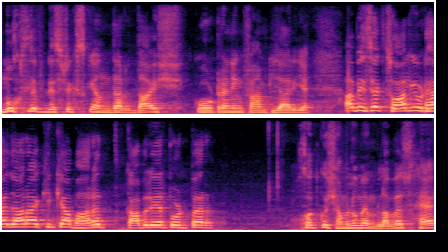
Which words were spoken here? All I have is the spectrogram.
मुख्तलिफ़ डिस्ट्रिक्स के अंदर दाइश को ट्रेनिंग फ्राहम की जा रही है। अब इस वक्त सवाल ये उठाया जा रहा है कि क्या भारत काबुल एयरपोर्ट पर ख़ुद कुछ हमलों में मुलवस है?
